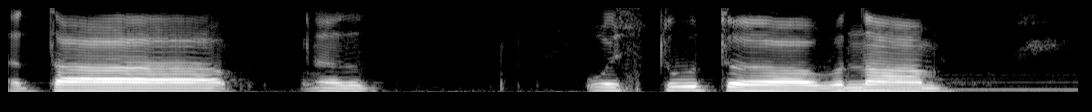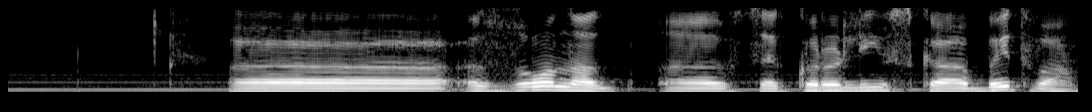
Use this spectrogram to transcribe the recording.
е, Та ось тут вона зона, це королівська битва.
